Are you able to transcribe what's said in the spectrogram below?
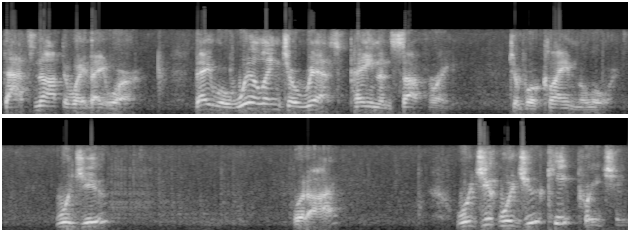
That's not the way they were. They were willing to risk pain and suffering to proclaim the Lord. Would you? Would I? Would you would you keep preaching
